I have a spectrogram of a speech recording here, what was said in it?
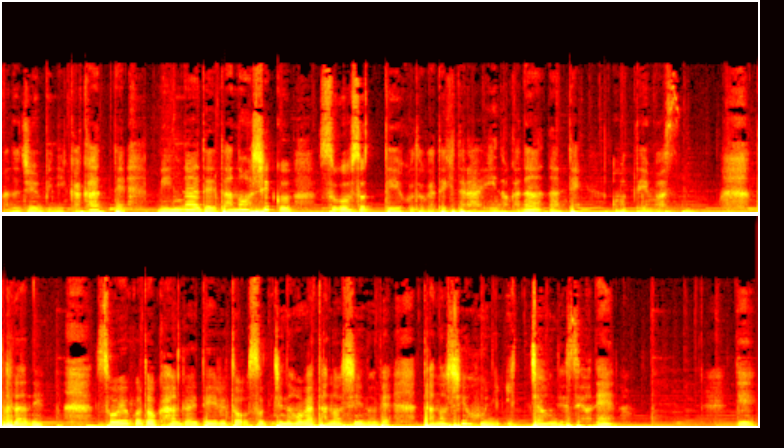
あの準備にかかってみんなで楽しく過ごすっていうことができたらいいのかななんて思っています。ただねそういうことを考えているとそっちの方が楽しいので楽しい方に行っちゃうんですよね。で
